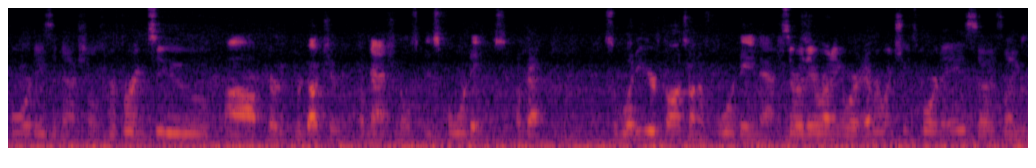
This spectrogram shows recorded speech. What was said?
Four days of nationals, referring to Uh, production of Okay. nationals is four days. okay. So, what are your thoughts on a four-day national? So are they running where everyone shoots four days? So it's like Mhm.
